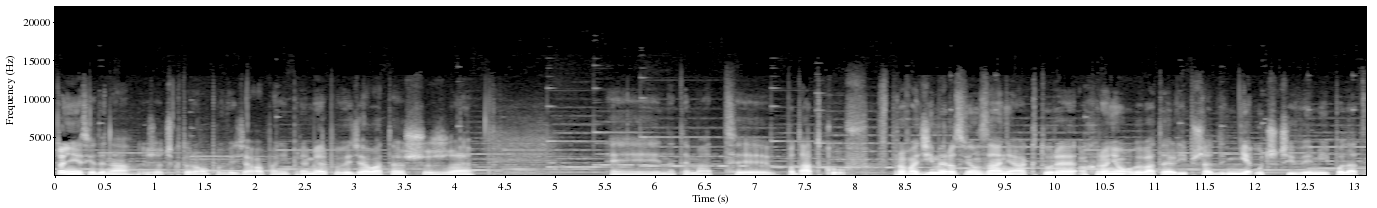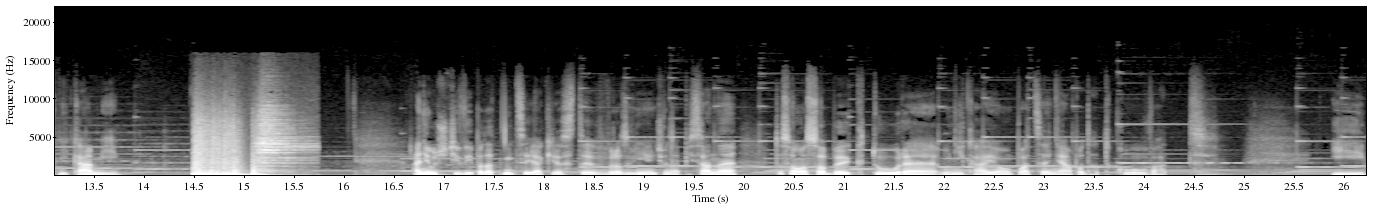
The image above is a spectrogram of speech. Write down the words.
To nie jest jedyna rzecz, którą powiedziała pani premier. Powiedziała też, że y, na temat y, podatków wprowadzimy rozwiązania, które ochronią obywateli przed nieuczciwymi podatnikami. A nieuczciwi podatnicy, jak jest w rozwinięciu napisane, to są osoby, które unikają płacenia podatku VAT. I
